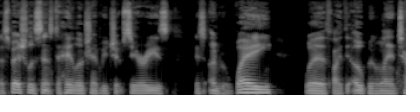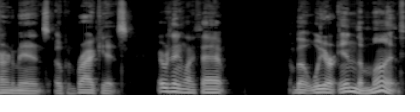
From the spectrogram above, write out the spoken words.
especially since the Halo Championship Series is underway with like the open land tournaments, open brackets, everything like that. But we are in the month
